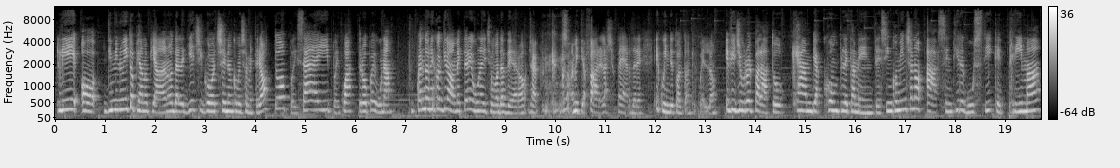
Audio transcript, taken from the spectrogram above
lì ho diminuito piano piano, dalle 10 gocce ne ho cominciato a mettere 8, poi 6, poi 4, poi una quando ne continuavo a mettere una dicevo davvero, cioè cosa la metti a fare, lascia perdere. E quindi ho tolto anche quello. E vi giuro il palato cambia completamente, si incominciano a sentire gusti che prima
